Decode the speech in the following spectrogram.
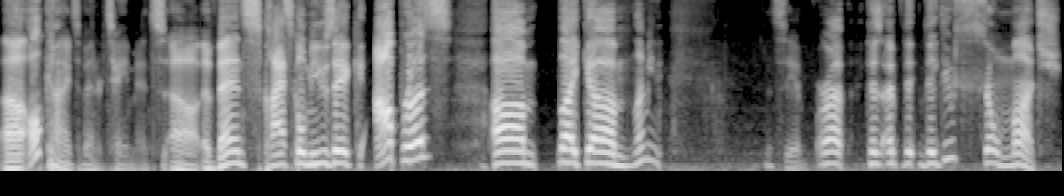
uh, all kinds of entertainments, uh, events, classical music, operas. Um, like, um, let me let's see, because uh, they, they do so much.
